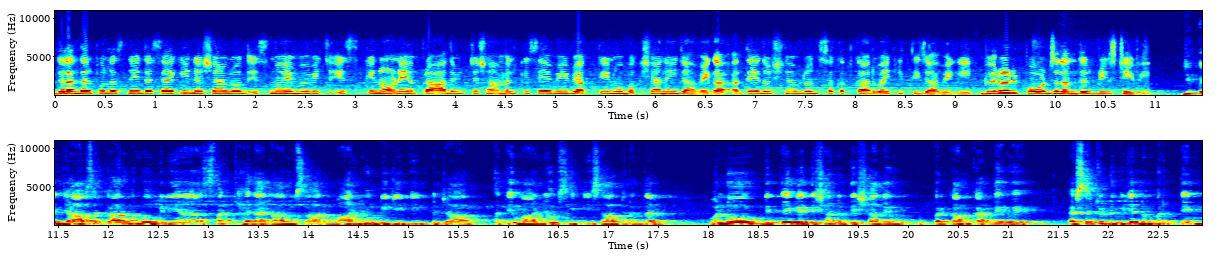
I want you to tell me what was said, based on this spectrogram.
ਜਲੰਧਰ ਪੁਲਿਸ ਨੇ ਦੱਸਿਆ ਕਿ ਨਸ਼ਿਆਂ ਵਿਰੁੱਧ ਇਸ ਮੁਹਿੰਮ ਵਿੱਚ ਇਸ ਘਿਨੌਣੇ ਅਪਰਾਧ ਵਿੱਚ ਸ਼ਾਮਲ ਕਿਸੇ ਵੀ ਵਿਅਕਤੀ ਵਿਅਕਤੀ ਨੂੰ ਬਖਸ਼ਿਆ ਨਹੀਂ ਜਾਵੇਗਾ ਅਤੇ ਦੋਸ਼ੀਆਂ ਵਿਰੁੱਧ ਸਖਤ ਕਾਰਵਾਈ ਕੀਤੀ ਜਾਵੇਗੀ। Bureau report, Jalandhar Bridge TV. ਜੀ, ਪੰਜਾਬ ਸਰਕਾਰ ਵੱਲੋਂ ਮਿਲੀਆਂ ਸਖਤ ਹਦਾਇਤਾਂ ਅਨੁਸਾਰ ਮਾਨਯੋਗ ਡੀਜੀਪੀ ਪੰਜਾਬ ਅਤੇ ਮਾਨਯੋਗ ਸੀਪੀ ਸਾਹਿਬ ਜਲੰਧਰ ਵੱਲੋਂ ਦਿੱਤੇ ਗਏ ਦਿਸ਼ਾ ਨਿਰਦੇਸ਼ਾਂ ਦੇ ਉੱਪਰ ਕੰਮ ਕਰਦੇ ਹੋਏ ਐਸਐਚਓ ਡਿਵੀਜ਼ਨ ਨੰਬਰ 3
